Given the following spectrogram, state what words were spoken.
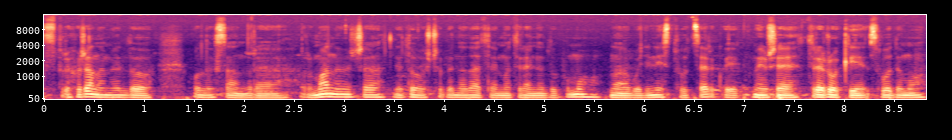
з прихожанами до Олександра Романовича для того, щоб надати матеріальну допомогу на будівництво церкви. Ми вже три роки зводимо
